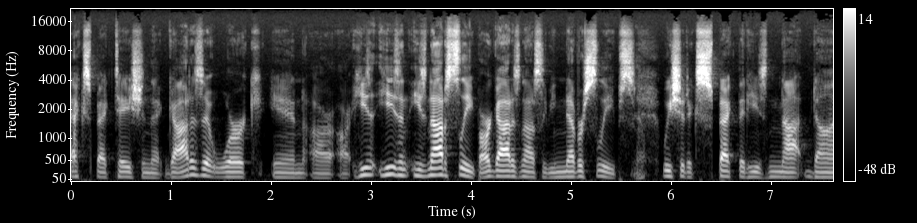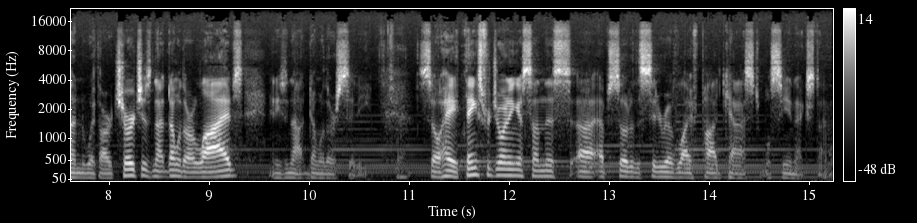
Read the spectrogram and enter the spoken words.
expectation that God is at work in our. our he's he's an, he's not asleep. Our God is not asleep. He never sleeps. We should expect that He's not done with our churches, not done with our lives, and He's not done with our city. So hey, thanks for joining us on this uh, episode of the City Rev Life podcast. We'll see you next time.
